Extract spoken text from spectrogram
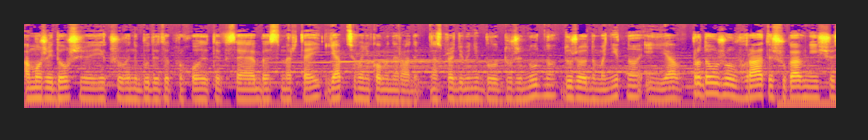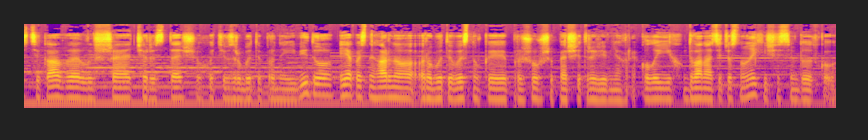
а може й довше, якщо ви не будете проходити все без смертей, я б цього нікому не радив. Насправді мені було дуже нудно, дуже одноманітно, і я продовжував грати, шукав в ній щось цікаве лише через те, що хотів зробити про неї відео. І якось негарно робити висновки, пройшовши перші три рівня гри, коли їх 12 основних і ще 7 додаткових,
